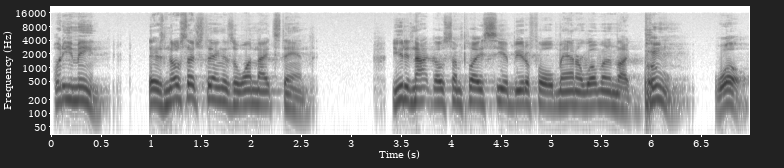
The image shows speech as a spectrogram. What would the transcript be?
What do you mean? There's no such thing as a one night stand. You did not go someplace, see a beautiful man or woman, and like, boom, whoa,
